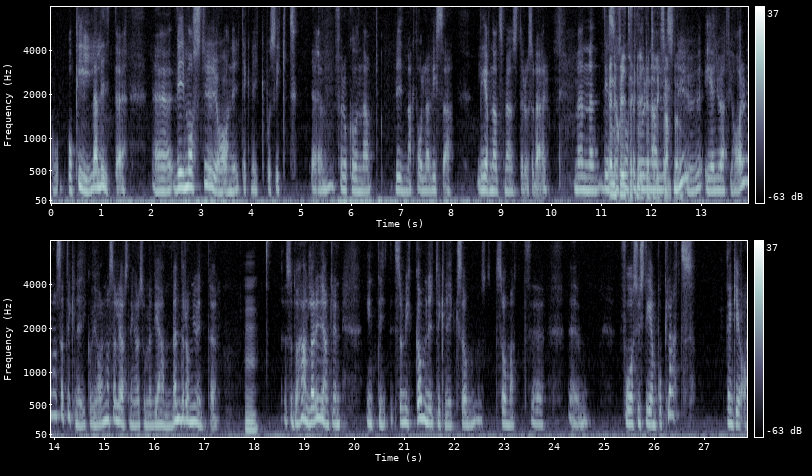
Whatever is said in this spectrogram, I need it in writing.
och, och pilla lite. Vi måste ju ha ny teknik på sikt för att kunna vidmakthålla vissa levnadsmönster och sådär. Men det som står för dörren alldeles nu är ju att vi har en massa teknik och vi har en massa lösningar och så, men vi använder dem ju inte. Mm. Så då handlar det egentligen inte så mycket om ny teknik som, som att eh, eh, få system på plats, tänker jag.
